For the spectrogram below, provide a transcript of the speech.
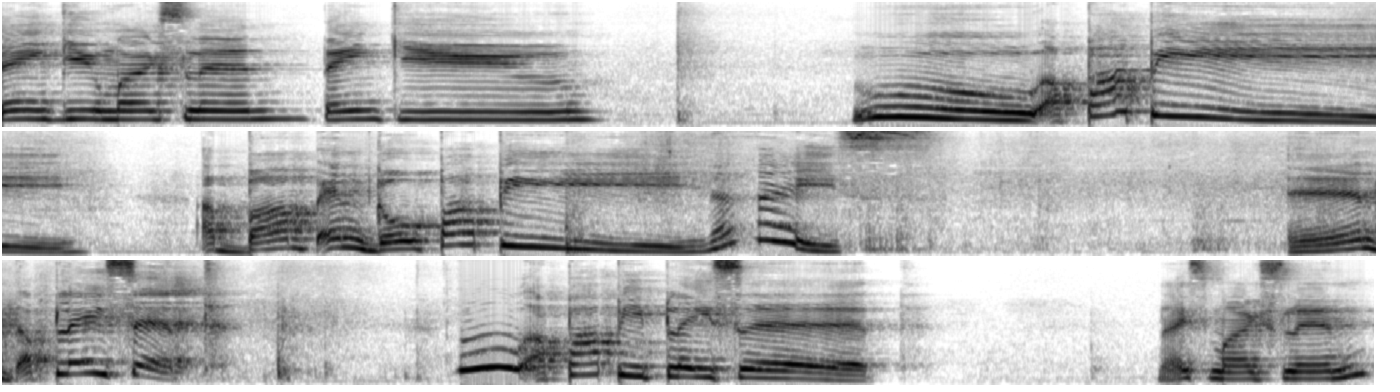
Thank you, Marxlen. Thank you. Ooh, a puppy. A bump and go puppy. Nice. And a playset. Ooh, a puppy playset. Nice, Marxlen.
